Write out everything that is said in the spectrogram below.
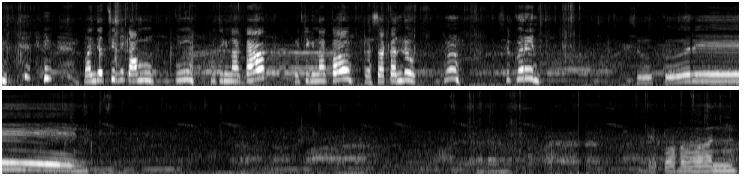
manjat sini kamu. Hmm, kucing nakal, kucing nakal. Rasakan lu. Hmm, syukurin. Syukurin. Ada pohon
